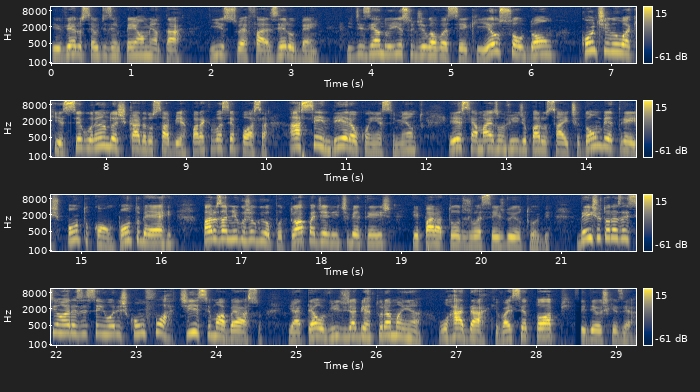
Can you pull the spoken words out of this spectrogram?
e ver o seu desempenho aumentar. Isso é fazer o bem. E dizendo isso, digo a você que eu sou o Dom Continuo aqui segurando a escada do saber para que você possa ascender ao conhecimento. Esse é mais um vídeo para o site domb3.com.br, para os amigos do grupo Tropa de Elite B3 e para todos vocês do YouTube. Deixo todas as senhoras e senhores com um fortíssimo abraço e até o vídeo de abertura amanhã, o radar, que vai ser top, se Deus quiser.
